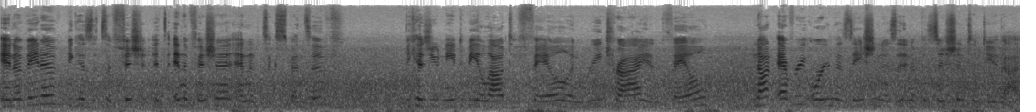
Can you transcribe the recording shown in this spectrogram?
innovative because it's efficient, it's inefficient and it's expensive, because you need to be allowed to fail and retry and fail. Not every organization is in a position to do that.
